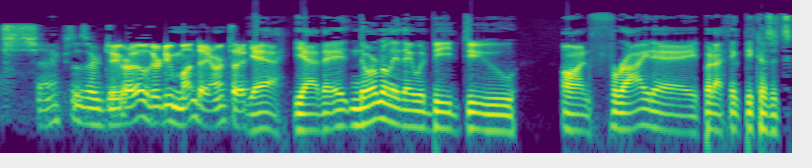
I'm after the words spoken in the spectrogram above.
taxes are due. Oh, they're due Monday, aren't they? yeah, yeah. They normally they would be due on Friday, but I think because it's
